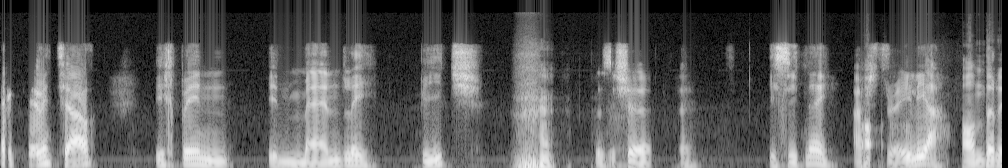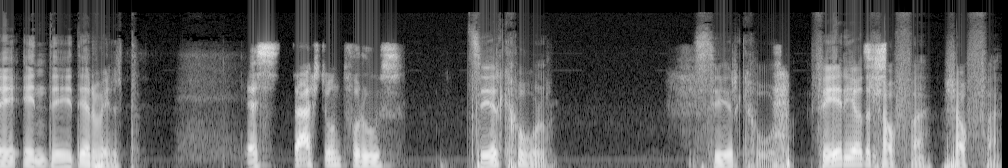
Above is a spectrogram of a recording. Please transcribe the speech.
Hey Kevin, ciao. Ich bin in Manly Beach. Das ist äh, äh, in Sydney, Australia. Andere Ende der Welt. Yes, 10 Stunden voraus. Sehr cool. Sehr cool. Ferien oder Schaffen? Schaffen.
